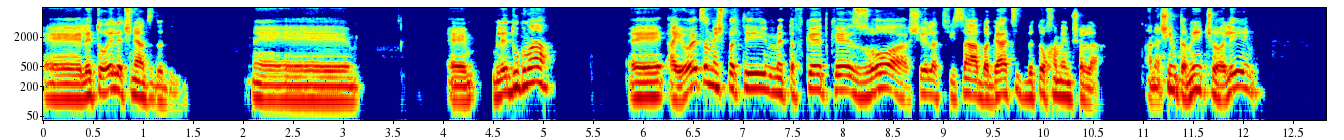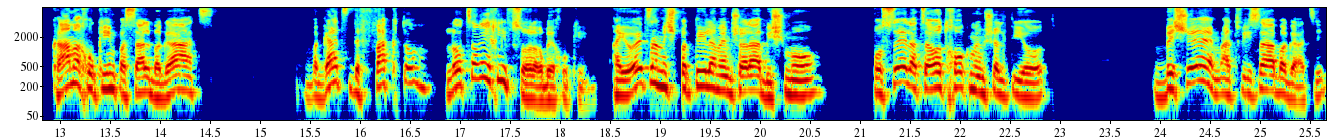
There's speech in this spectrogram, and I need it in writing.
אה, לתועלת שני הצדדים. אה, אה, לדוגמה, אה, היועץ המשפטי מתפקד כזרוע של התפיסה הבג"צית בתוך הממשלה. אנשים תמיד שואלים, כמה חוקים פסל בג"ץ? בג"ץ דה פקטו לא צריך לפסול הרבה חוקים. היועץ המשפטי לממשלה בשמו פוסל הצעות חוק ממשלתיות בשם התפיסה הבג"צית,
